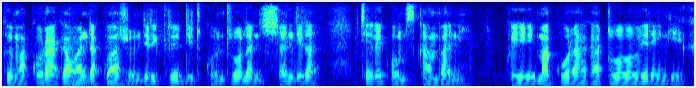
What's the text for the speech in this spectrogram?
Kwemakore akawanda kwazvo ndiri credit controller ndichishandira telecoms company kwemakore akatoverengeka.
